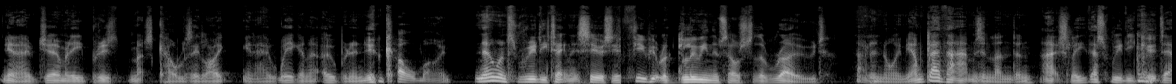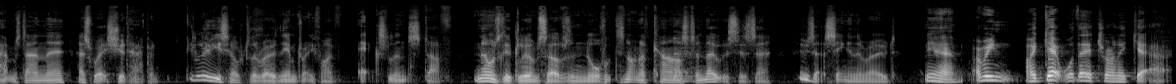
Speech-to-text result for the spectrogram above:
You know, Germany produce much coal as they like. You know, we're going to open a new coal mine. No one's really taking it seriously. A few people are gluing themselves to the road. That would annoy me. I'm glad that happens in London, actually. That's really good. it happens down there. That's where it should happen. Glue yourself to the road in the M25. Excellent stuff. No one's going to glue themselves in Norfolk. There's not enough cars to notice, is there? Who's that sitting in the road? Yeah, I mean, I get what they're trying to get at,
